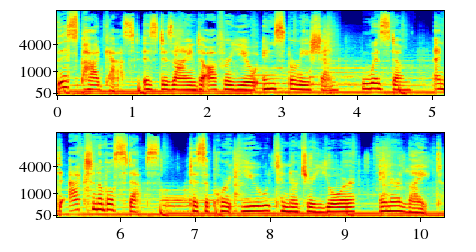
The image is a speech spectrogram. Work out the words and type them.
This podcast is designed to offer you inspiration, wisdom, and actionable steps to support you to nurture your inner light.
